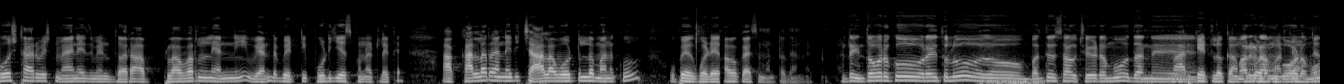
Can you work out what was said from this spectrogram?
పోస్ట్ హార్వెస్ట్ మేనేజ్మెంట్ ద్వారా ఆ ఫ్లవర్ని అన్నీ వెండబెట్టి పొడి చేసుకున్నట్లయితే ఆ కలర్ అనేది చాలా ఓటుల్లో మనకు ఉపయోగపడే అవకాశం ఉంటుంది అన్నట్టు అంటే ఇంతవరకు రైతులు బంతి సాగు చేయడము దాన్ని మార్కెట్లో మార్కెట్ అమ్ముకోవడము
